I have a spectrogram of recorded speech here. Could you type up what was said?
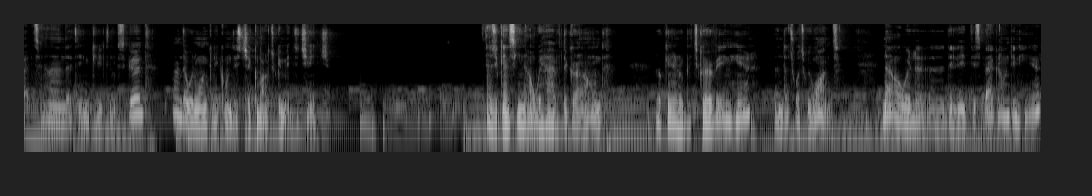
alright and I think it looks good and I will one click on this check mark to commit the change as you can see now we have the ground looking a little bit curvy in here and that's what we want now I will uh, delete this background in here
